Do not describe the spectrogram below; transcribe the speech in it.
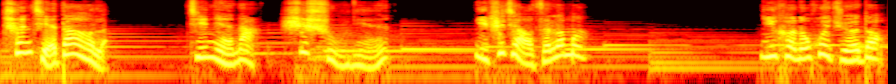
春节到了，今年呐是鼠年，你吃饺子了吗？你可能会觉得，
